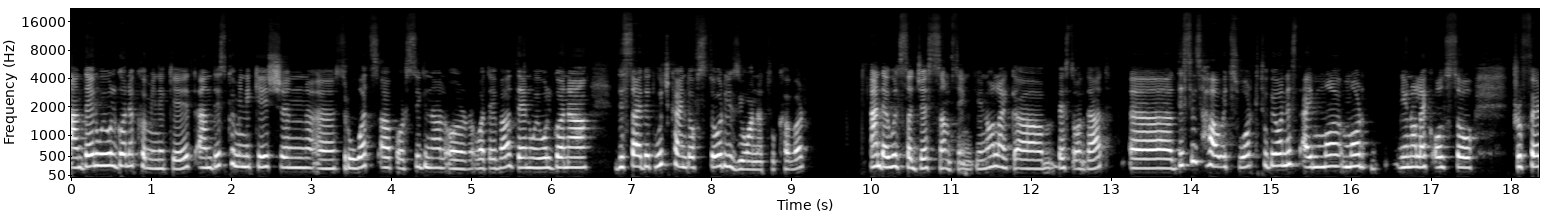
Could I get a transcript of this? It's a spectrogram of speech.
And then we will going to communicate and this communication uh, through whatsapp or signal or whatever then we will going to decide which kind of stories you wanted to cover and i will suggest something you know like um, based on that Uh, this is how it's worked. To be honest, I more, more, you know, like also prefer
